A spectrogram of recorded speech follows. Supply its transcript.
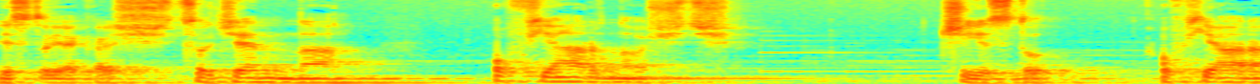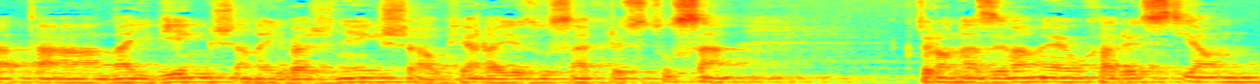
jest to jakaś codzienna ofiarność, czy jest to ofiara ta największa, najważniejsza, ofiara Jezusa Chrystusa, którą nazywamy Eucharystią,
